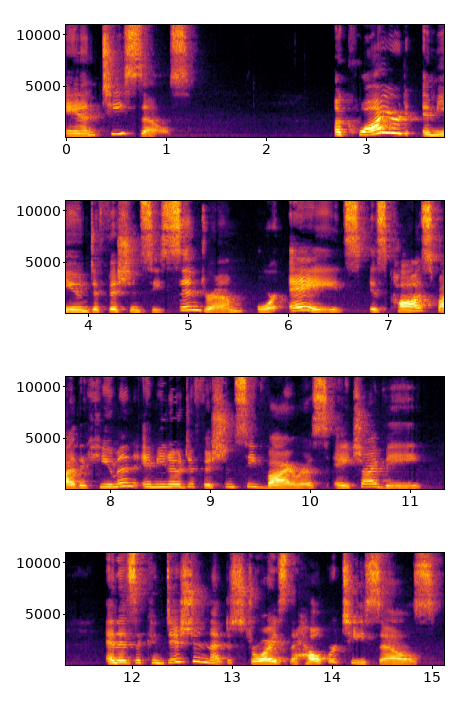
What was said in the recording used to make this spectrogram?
and T cells. Acquired immune deficiency syndrome, or AIDS, is caused by the human immunodeficiency virus, HIV, and is a condition that destroys the helper T cells,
